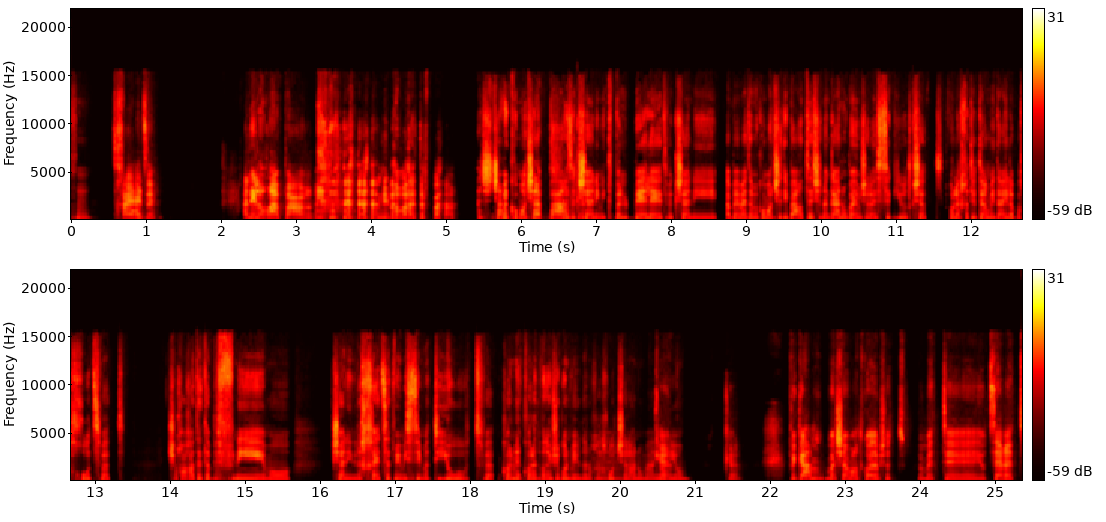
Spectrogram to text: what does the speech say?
Hmm. את חיה את זה. אני לא רואה פער, אני לא רואה את הפער. אני חושבת שהמקומות של הפער זה כשאני מתבלבלת וכשאני, באמת המקומות שדיברת, שנגענו בהם, של ההישגיות, כשאת הולכת יותר מדי לבחוץ ואת שוכחת את הבפנים, או כשאני נלחצת ממשימתיות, וכל הדברים שגונבים את הנוכחות mm, שלנו כן, יום. כן. וגם מה שאמרת קודם, שאת באמת uh, יוצרת,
